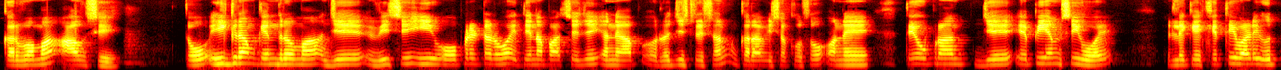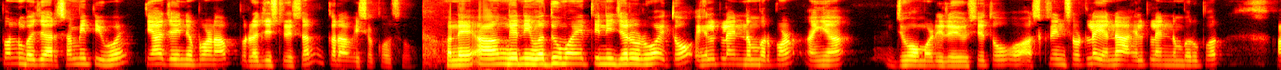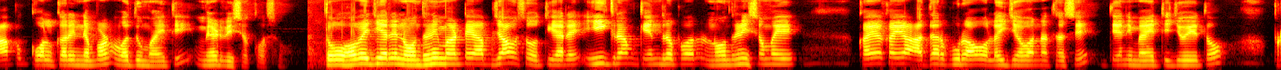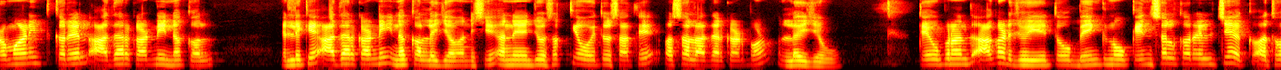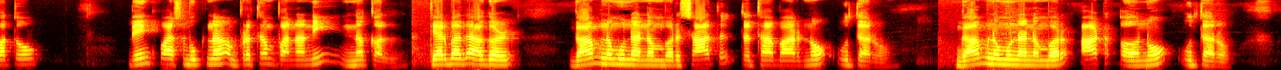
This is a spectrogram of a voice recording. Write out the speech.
કરવામાં આવશે. તો ઈ ગ્રામ કેન્દ્રમાં જે વીસીઈ ઓપરેટર હોય તેના પાસે જઈ અને આપ રજીસ્ટ્રેશન કરાવી શકો છો. અને તે ઉપરાંત જે એપીએમસી હોય, એટલે કે ખેતીવાડી ઉત્પન્ન બજાર સમિતિ હોય, ત્યાં જઈને પણ આપ રજીસ્ટ્રેશન કરાવી શકો છો. અને આ અંગેની વધુ માહિતીની જરૂર હોય તો હેલ્પલાઇન નંબર પણ અહીંયા જોવા મળી રહ્યું છે. તો આ સ્ક્રીનશોટ લઈ અને આ હેલ્પલાઇન નંબર ઉપર આપ કોલ કરીને પણ વધુ માહિતી મેળવી શકો છો. તો હવે જ્યારે નોંધણી માટે આપ જાઓ છો, ત્યારે ઈ ગ્રામ કેન્દ્ર પર નોંધણી સમયે કયા કયા આધાર પુરાવો લઈ જવાના થશે તેની માહિતી જોઈએ તો પ્રમાણિત કરેલ આધાર કાર્ડની નકલ, એટલે કે આધાર કાર્ડની નકલ લઈ જવાની છે અને જો શક્ય હોય તો સાથે અસલ આધાર કાર્ડ પણ લઈ જવું. તે ઉપરાંત આગળ જોઈએ તો બેંકનો કેન્સલ કરેલ ચેક અથવા તો બેંક પાસબુકના પ્રથમ પાનાની નકલ. ત્યારબાદ આગળ ગામ નમૂના નંબર સાત તથા બારનો ઉતારો. ગામ નમૂના નંબર આઠ અનો ઉતારો.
